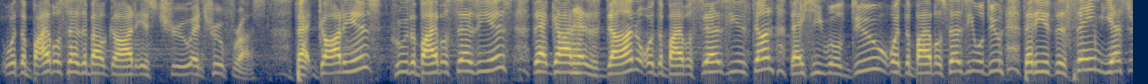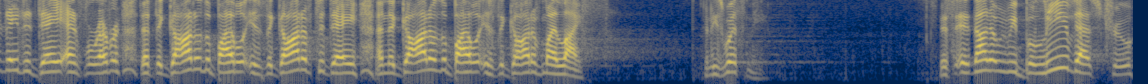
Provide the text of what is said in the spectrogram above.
what the Bible says about God is true and true for us. That God is who the Bible says He is, that God has done what the Bible says He has done, that He will do what the Bible says He will do, that He is the same yesterday, today, and forever, that the God of the Bible is the God of today, and the God of the Bible is the God of my life. And He's with me. It's not that we believe that's true,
